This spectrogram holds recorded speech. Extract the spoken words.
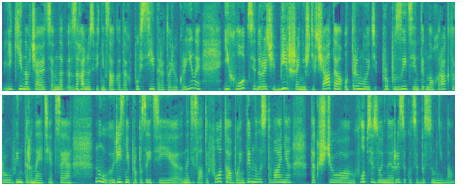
які навчаються в загальноосвітніх закладах по всій території України. І хлопці, до речі, більше ніж дівчата отримують пропозиції інтимного характеру в інтернеті. Це ну, різні пропозиції надіслати фото або інтимне листування. Так що хлопці в зоні ризику це безсумнівно.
